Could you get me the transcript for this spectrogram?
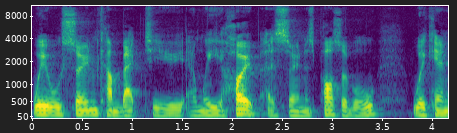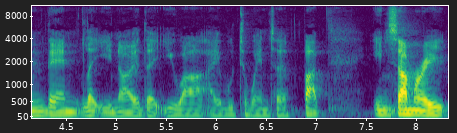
we will soon come back to you, and we hope as soon as possible we can then let you know that you are able to enter. But in summary,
